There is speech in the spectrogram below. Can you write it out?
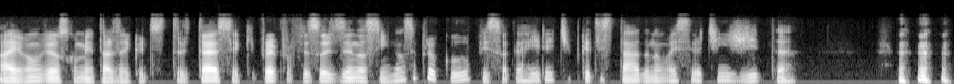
Aí, vamos ver os comentários aí que eu disse aqui para professor dizendo assim: Não se preocupe, sua carreira é típica de Estado, não vai ser atingida.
